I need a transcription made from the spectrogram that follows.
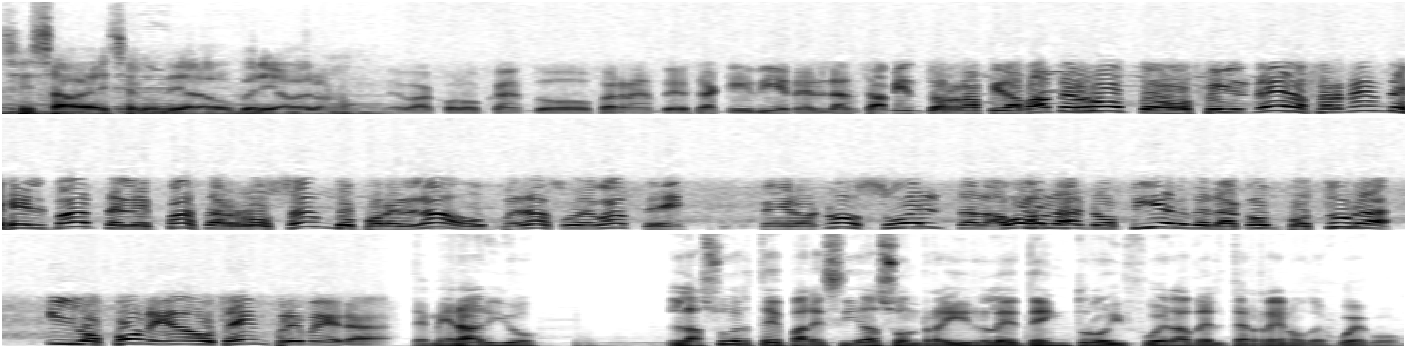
sin saber si algún día la volvería a ver o no. Se va colocando Fernández. Aquí viene el lanzamiento rápido. Bate roto. Fildea Fernández. El bate le pasa rozando por el lado. Un pedazo de bate. Pero no suelta la bola. No pierde la compostura. Y lo pone out en primera. Temerario, la suerte parecía sonreírle dentro y fuera del terreno de juego.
